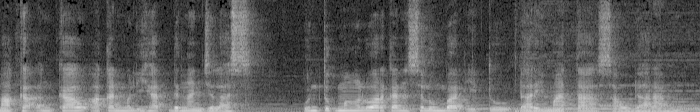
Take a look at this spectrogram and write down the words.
maka engkau akan melihat dengan jelas untuk mengeluarkan selumbar itu dari mata saudaramu.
